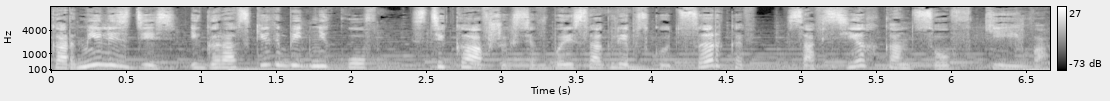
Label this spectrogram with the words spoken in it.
Кормили здесь и городских бедняков, стекавшихся в Борисоглебскую церковь со всех концов Киева.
